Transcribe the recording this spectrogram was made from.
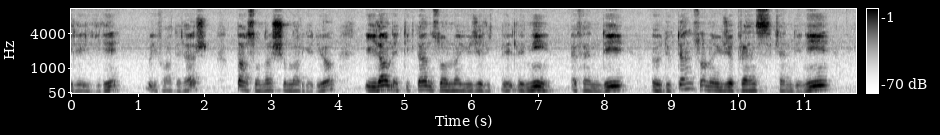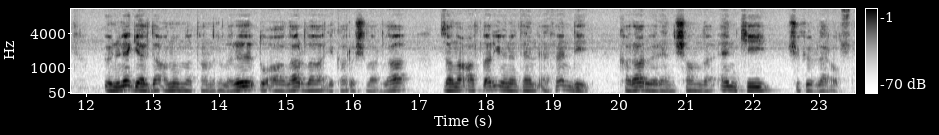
ile ilgili bu ifadeler. Daha sonra şunlar geliyor. İlan ettikten sonra yüceliklerini efendi övdükten sonra yüce prens kendini önüne geldi Anunna tanrıları dualarla, yakarışlarla zanaatları yöneten efendi karar veren şanlı Enki şükürler olsun.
